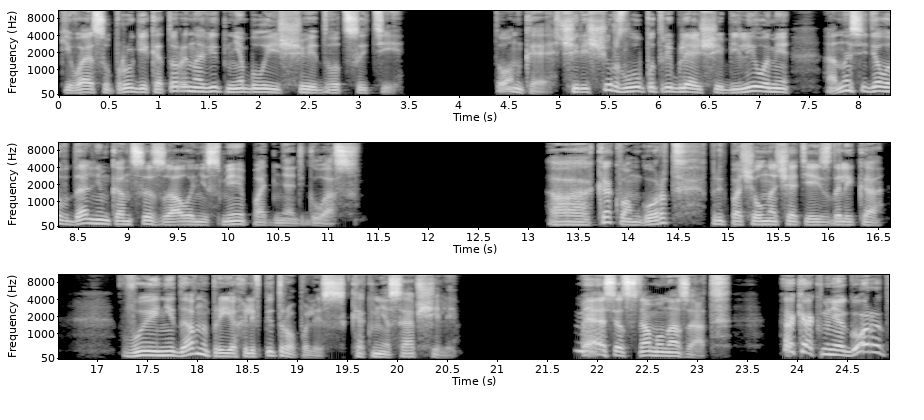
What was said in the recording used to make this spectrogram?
кивая супруге, которой на вид не было еще и двадцати. Тонкая, чересчур злоупотребляющая белилами, она сидела в дальнем конце зала, не смея поднять глаз. «А как вам город?» — предпочел начать я издалека. «Вы недавно приехали в Петрополис, как мне сообщили». «Месяц тому назад. А как мне город,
